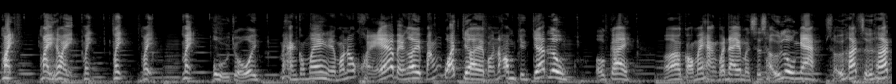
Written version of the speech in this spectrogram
mày mày mày mày mày mày mày. Ui trời ơi mấy thằng công an này bọn nó khỏe bạn ơi bắn quá trời bọn nó không chịu chết luôn. Ok à, còn mấy thằng bên đây mình sẽ xử luôn nha. Xử hết xử hết.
